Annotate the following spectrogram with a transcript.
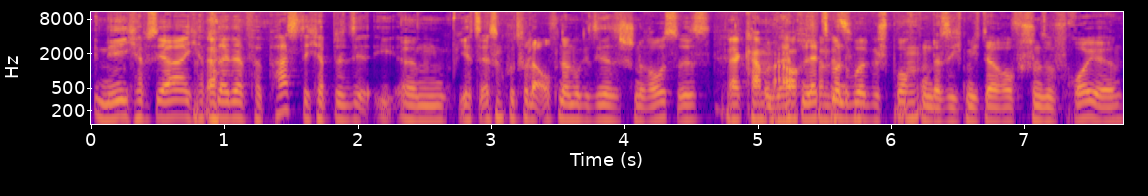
Nee, ich hab's ja, ich hab's leider verpasst. Ich habe ähm, jetzt erst kurz vor der Aufnahme gesehen, dass es schon raus ist. Da kam Und wir auch hatten letztes Mal darüber gesprochen, dass ich mich darauf schon so freue.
